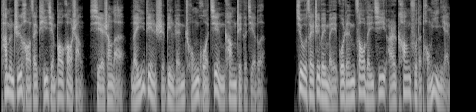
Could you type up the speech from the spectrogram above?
他们只好在体检报告上写上了“雷电使病人重获健康”这个结论。就在这位美国人遭雷击而康复的同一年，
